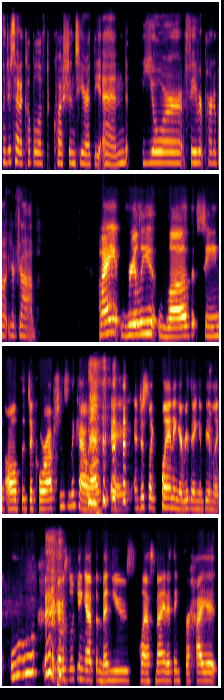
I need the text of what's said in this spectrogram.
I just had a couple of questions here at the end. Your favorite part about your job? I really love seeing all the decor options in the catalog, A, and just like planning everything and being like, ooh, like I was looking at the menus last night, I think for Hyatt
